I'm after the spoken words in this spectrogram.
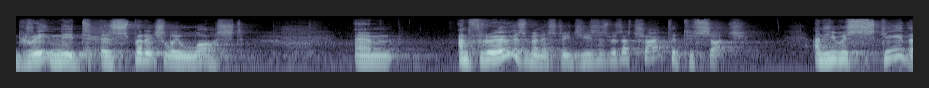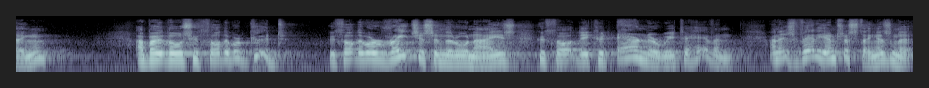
great need, is spiritually lost. Um, and throughout his ministry, Jesus was attracted to such. And he was scathing about those who thought they were good, who thought they were righteous in their own eyes, who thought they could earn their way to heaven. And it's very interesting, isn't it?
